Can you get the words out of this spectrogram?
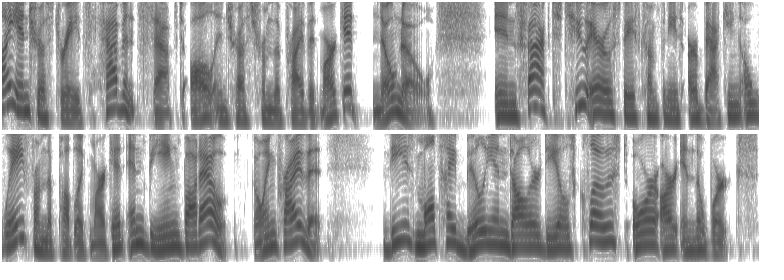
High interest rates haven't sapped all interest from the private market. No, no. In fact, two aerospace companies are backing away from the public market and being bought out, going private. These multi billion dollar deals closed or are in the works.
